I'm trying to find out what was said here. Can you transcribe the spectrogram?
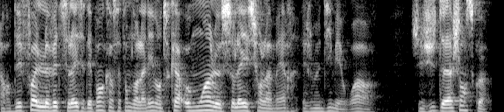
Alors des fois, le lever de soleil, ça dépend quand ça tombe dans l'année, mais en tout cas, au moins le soleil sur la mer, et je me dis, mais waouh, j'ai juste de la chance, quoi.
